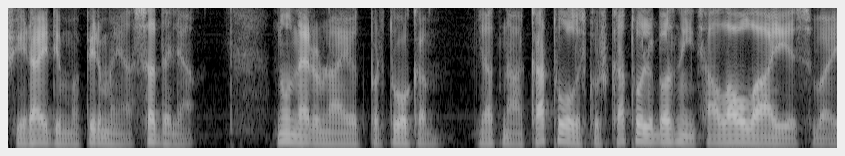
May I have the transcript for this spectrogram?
šī raidījuma pirmajā sadaļā. Nu, nerunājot par to, ka ja atnāk katolis, kurš katoļu baznīcā laulājies vai,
